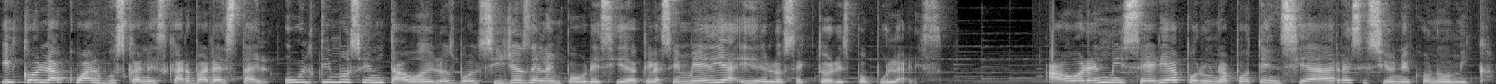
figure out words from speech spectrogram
y con la cual buscan escarbar hasta el último centavo de los bolsillos de la empobrecida clase media y de los sectores populares. Ahora en miseria por una potenciada recesión económica,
